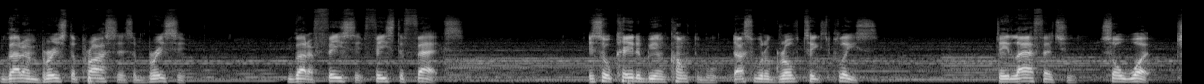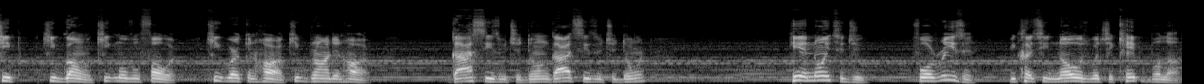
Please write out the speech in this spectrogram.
You got to embrace the process. Embrace it. You got to face it. Face the facts. It's okay to be uncomfortable. That's where the growth takes place. They laugh at you. So what? Keep keep going. Keep moving forward. Keep working hard. Keep grinding hard. God sees what you're doing. God sees what you're doing. He anointed you for a reason because He knows what you're capable of.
